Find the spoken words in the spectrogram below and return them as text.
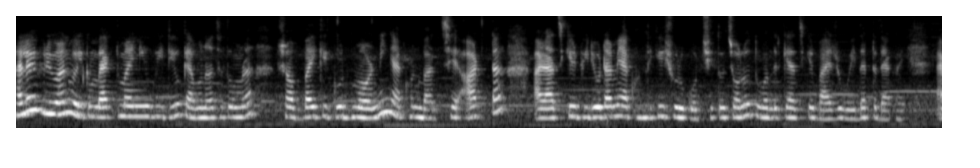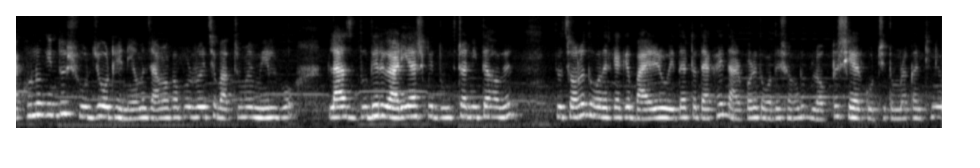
Hello everyone welcome back to my new video কেমন আছো তোমরা? সবাইকে গুড মর্নিং এখন বাজছে আটটা। আর আজকের ভিডিওটা আমি এখন থেকেই শুরু করছি। তো চলো তোমাদেরকে আজকের বাইরের ওয়েদারটা দেখাই। এখনও কিন্তু সূর্য ওঠেনি, আমার জামা কাপড় রয়েছে বাথরুমে মেলবো। প্লাস দুধের গাড়ি আসবে, দুধটা নিতে হবে। তো চলো তোমাদেরকে আগে বাইরের ওয়েদারটা দেখাই, তারপরে তোমাদের সঙ্গে ব্লগটা শেয়ার করছি। তোমরা কন্টিনিউ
